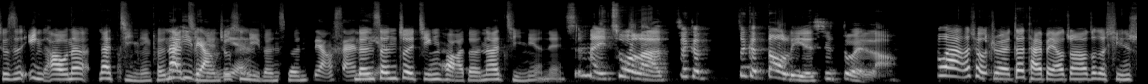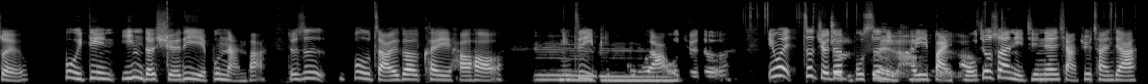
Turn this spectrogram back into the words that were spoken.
就是硬凹那那几年，可是那一两年就是你人生两三人生最精华的那几年呢、是没错啦，这个这个道理也是对啦。对啊，而且我觉得在台北要赚到这个薪水，不一定以你的学历也不难吧，就是不如找一个可以好好嗯，你自己评估啦，我觉得，因为这绝对不是你可以摆脱。就算你今天想去参加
